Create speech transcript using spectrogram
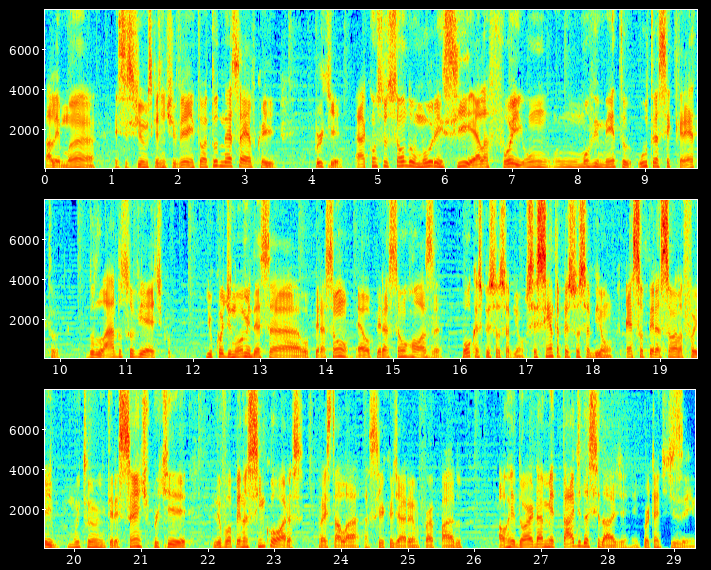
alemã, esses filmes que a gente vê, então é tudo nessa época aí. Por quê? A construção do muro em si, ela foi um, um movimento ultra secreto do lado soviético. E o codinome dessa operação é a Operação Rosa. Poucas pessoas sabiam, 60 pessoas sabiam. Essa operação ela foi muito interessante porque levou apenas 5 horas para instalar a cerca de arame farpado ao redor da metade da cidade, é importante dizer.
